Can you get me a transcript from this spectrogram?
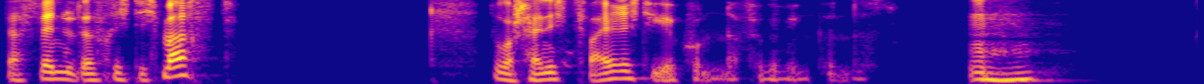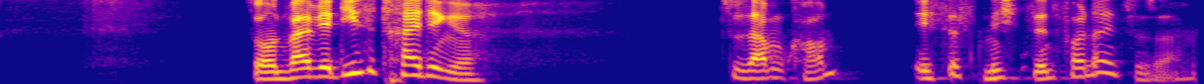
dass wenn du das richtig machst, du wahrscheinlich zwei richtige Kunden dafür gewinnen könntest. Mhm. So, und weil wir diese drei Dinge zusammenkommen, ist es nicht sinnvoll, Nein zu sagen.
